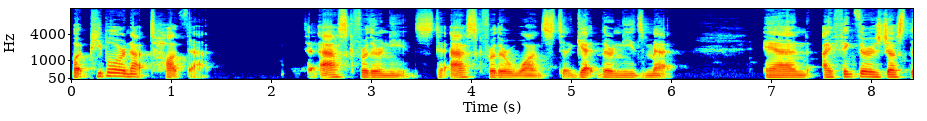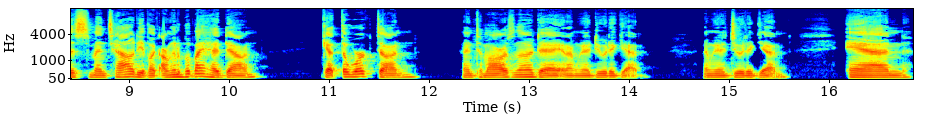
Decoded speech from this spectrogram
but people are not taught that to ask for their needs, to ask for their wants, to get their needs met. And I think there is just this mentality of like, I'm going to put my head down, get the work done, and tomorrow's another day, and I'm going to do it again. I'm going to do it again. And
